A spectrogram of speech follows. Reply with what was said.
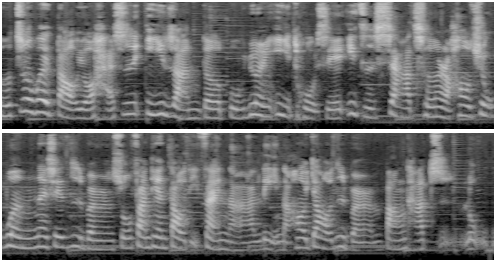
而这位导游还是依然的不愿意妥协，一直下车，然后去问那些日本人说饭店到底在哪里，然后要日本人帮他指路。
